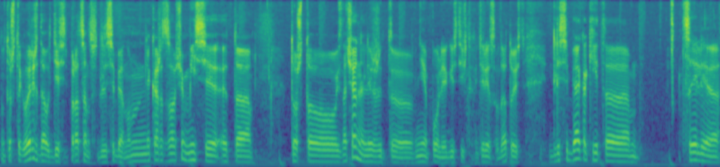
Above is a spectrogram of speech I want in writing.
Ну, то, что ты говоришь, да, вот 10% для себя. Но мне кажется, вообще миссия – это то, что изначально лежит э, вне поля эгоистичных интересов, да, то есть для себя какие-то цели,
